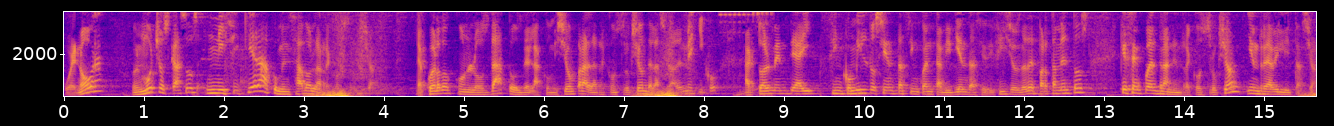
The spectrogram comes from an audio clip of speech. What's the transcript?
o en obra o en muchos casos ni siquiera ha comenzado la reconstrucción. De acuerdo con los datos de la Comisión para la Reconstrucción de la Ciudad de México, actualmente hay 5.250 viviendas y edificios de departamentos que se encuentran en reconstrucción y en rehabilitación,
